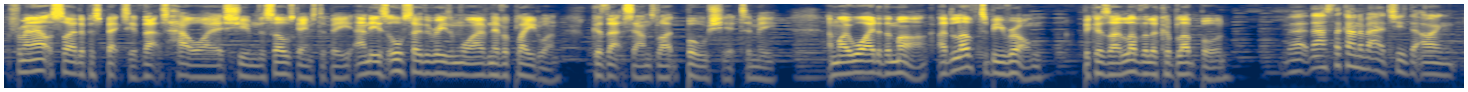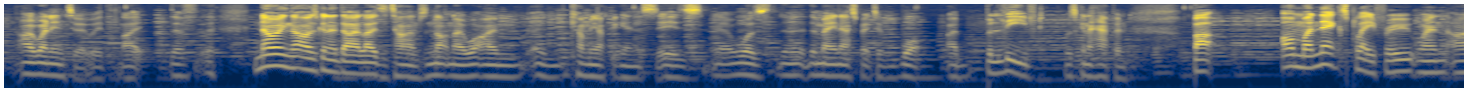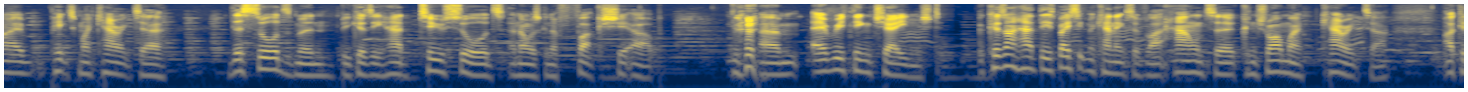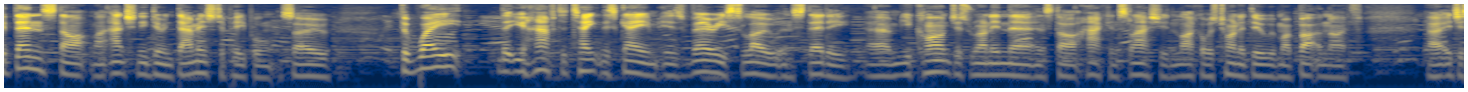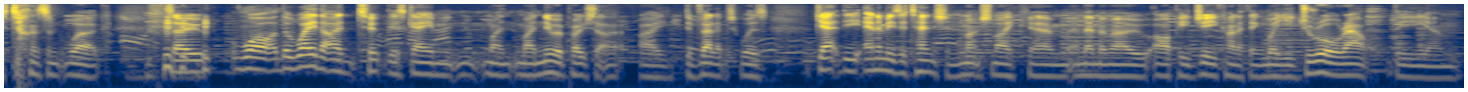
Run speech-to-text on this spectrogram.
from an outsider perspective, that's how I assume the Souls games to be, and is also the reason why I've never played one, because that sounds like bullshit to me. Am I wide of the mark? I'd love to be wrong, because I love the look of Bloodborne. That, that's the kind of attitude that I I went into it with, like the knowing that I was going to die loads of times and not know what I'm uh, coming up against is uh, was the the main aspect of what I believed was going to happen. But on my next playthrough, when I picked my character, the swordsman, because he had two swords and I was going to fuck shit up, um, everything changed because I had these basic mechanics of like how to control my character. I could then start like actually doing damage to people. So the way that you have to take this game is very slow and steady. Um, you can't just run in there and start hacking slashing like I was trying to do with my butter knife. Uh, it just doesn't work. So, what the way that I took this game, my my new approach that I, I developed was get the enemy's attention, much like um, an MMO RPG kind of thing, where you draw out the um,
